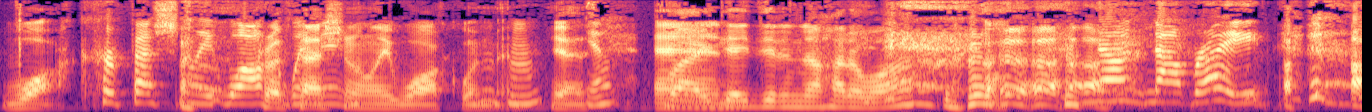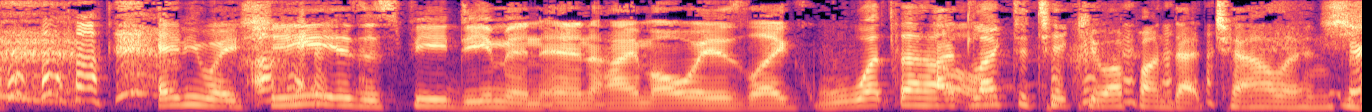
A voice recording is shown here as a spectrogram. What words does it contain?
Walk. Professionally walk Professionally walk women. Yes. Yep. And Like they didn't know how to walk? Not, not right. anyway, she Okay. is a speed demon, and I'm always like, what the hell? I'd like to take you up on that challenge. Sure.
